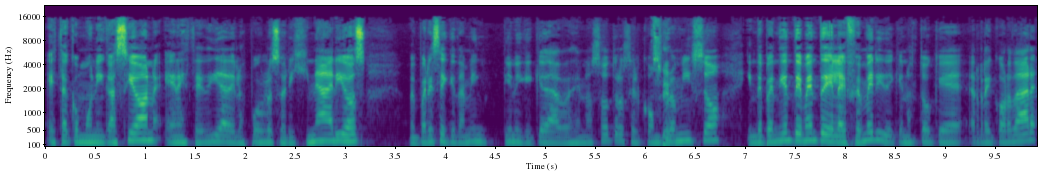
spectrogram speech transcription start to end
esta comunicación en este Día de los Pueblos Originarios. Me parece que también tiene que quedar desde nosotros el compromiso, independientemente de la efeméride que nos toque recordar,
